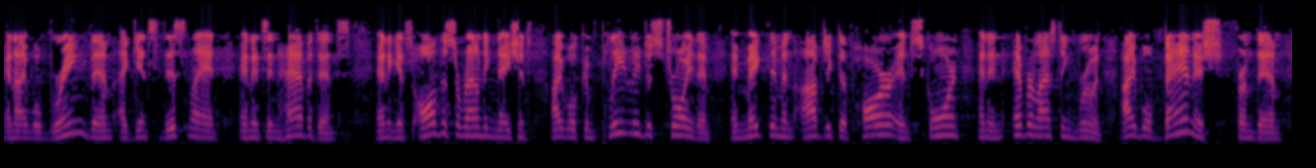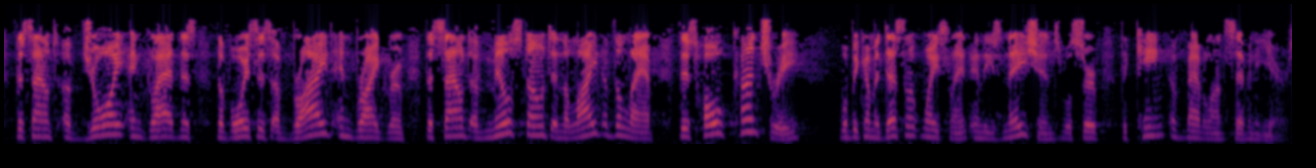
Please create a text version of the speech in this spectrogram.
and I will bring them against this land and its inhabitants and against all the surrounding nations. I will completely destroy them and make them an object of horror and scorn and an everlasting ruin. I will banish from them the sounds of joy and gladness, the voices of bride and bridegroom, the sound of millstones and the light of the lamp. This whole country will become a desolate wasteland, and these nations will serve the king of Babylon 70 years.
